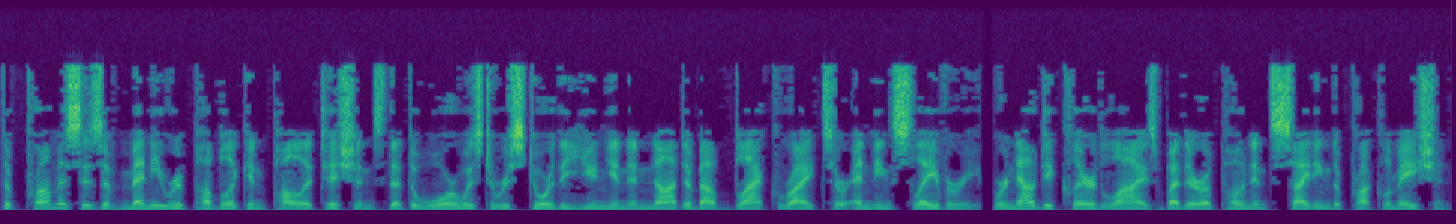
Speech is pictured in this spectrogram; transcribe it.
The promises of many Republican politicians that the war was to restore the Union and not about black rights or ending slavery, were now declared lies by their opponents citing the proclamation.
